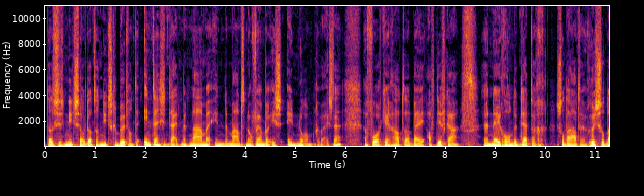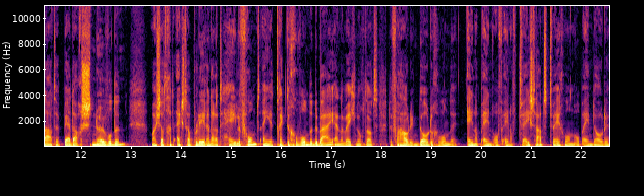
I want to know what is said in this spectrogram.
dat is dus niet zo dat er niets gebeurt. Want de intensiteit, met name in de maand november, is enorm geweest. Hè? Vorige keer had dat bij Afdivka 930 soldaten, Russische soldaten per dag sneuvelden. Maar als je dat gaat extrapoleren naar het hele front en je trekt de gewonden erbij. En dan weet je nog dat de verhouding doden gewonden één op één of één op twee staat. Twee gewonden op één dode.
